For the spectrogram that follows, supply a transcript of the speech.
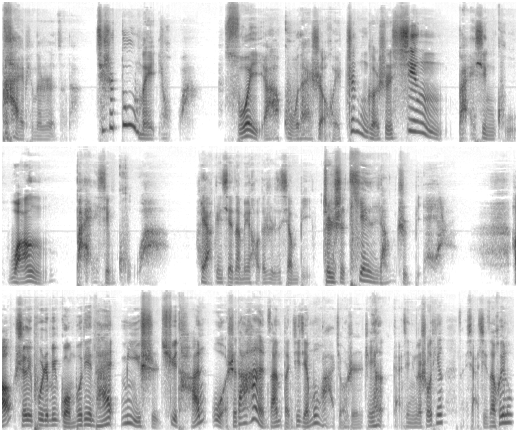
太平的日子呢？其实都没有啊！所以啊，古代社会真可是兴百姓苦，亡。百姓苦啊！哎呀，跟现在美好的日子相比，真是天壤之别呀！好，十里铺人民广播电台《密史趣谈》，我是大汉，咱本期节目啊就是这样，感谢您的收听，咱下期再会喽。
